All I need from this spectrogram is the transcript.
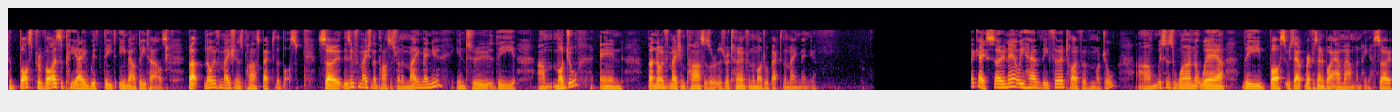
The boss provides the PA with de email details, but no information is passed back to the boss. So there's information that passes from the main menu into the um, module, and but no information passes or is returned from the module back to the main menu. Okay, so now we have the third type of module. Um, this is one where the boss is represented by our mailman here. So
